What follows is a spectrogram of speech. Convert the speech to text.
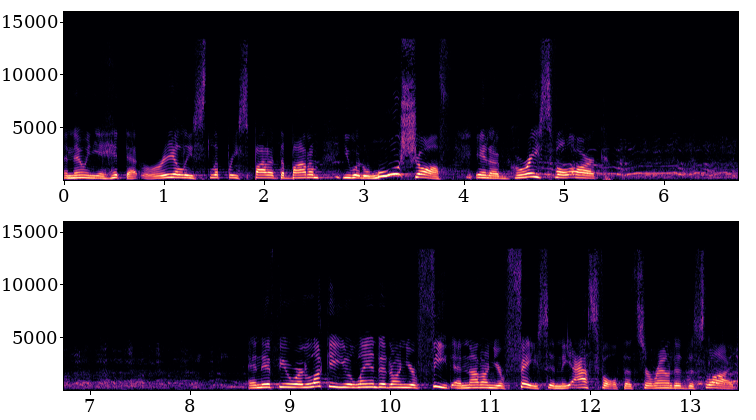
And then when you hit that really slippery spot at the bottom, you would whoosh off in a graceful arc. And if you were lucky, you landed on your feet and not on your face in the asphalt that surrounded the slide.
